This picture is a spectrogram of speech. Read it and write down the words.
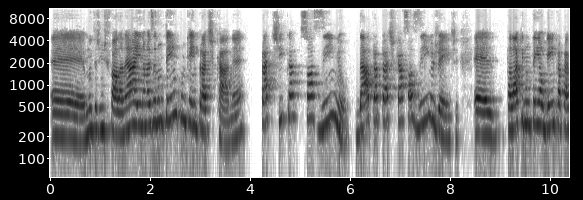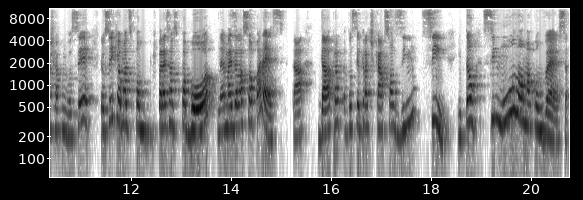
é, muita gente fala, né, ah, Ina, mas eu não tenho com quem praticar, né? Pratica sozinho. Dá para praticar sozinho, gente. É, falar que não tem alguém para praticar com você, eu sei que é uma desculpa que parece uma desculpa boa, né? Mas ela só parece, tá? Dá para você praticar sozinho, sim. Então, simula uma conversa.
